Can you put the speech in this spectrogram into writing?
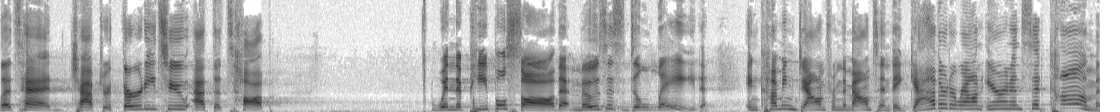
Let's head. Chapter 32 at the top. When the people saw that Moses delayed in coming down from the mountain, they gathered around Aaron and said, Come,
